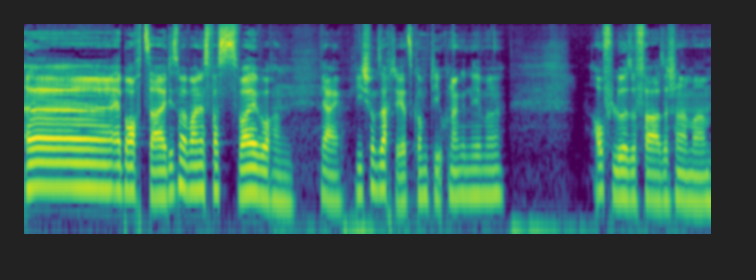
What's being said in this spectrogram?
Äh, er braucht Zeit. Diesmal waren es fast zwei Wochen. ja, wie ich schon sagte, jetzt kommt die unangenehme Auflösephase schon einmal.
